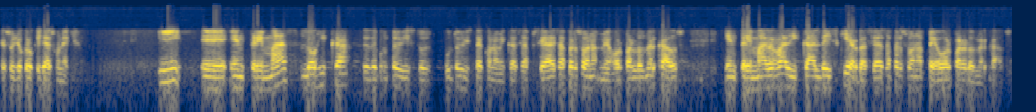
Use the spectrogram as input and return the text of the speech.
Eso yo creo que ya es un hecho y eh, entre más lógica desde el punto de vista, punto de vista económico sea, sea esa persona, mejor para los mercados, entre más radical de izquierda sea esa persona, peor para los mercados.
